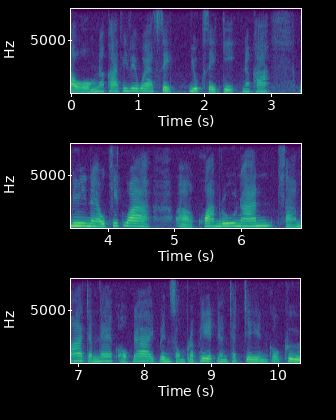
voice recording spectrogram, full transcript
สองนะคะที่เรียกว่าเซกยุคเซกินะคะ มีแนวคิดว่าความรู้นั้นสามารถจำแนกออกได้เป็นสองประเภทอย่างชัดเจนก็คือ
